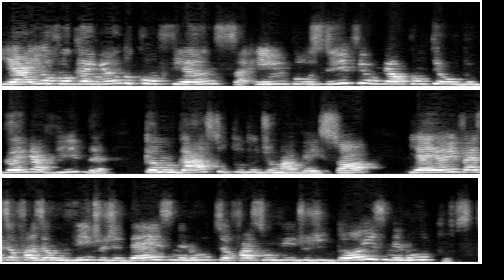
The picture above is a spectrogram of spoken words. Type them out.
E aí eu vou ganhando confiança e inclusive o meu conteúdo ganha vida, porque eu não gasto tudo de uma vez só. E aí ao invés de eu fazer um vídeo de 10 minutos, eu faço um vídeo de 2 minutos,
